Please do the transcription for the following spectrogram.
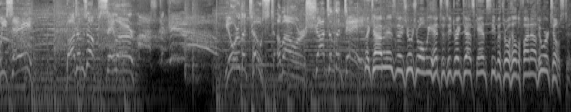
we say, bottoms up, sailor. You're the toast of our shot of the day. Drink time it is, and as usual, we head to the drink desk and Stephen Thrill Hill to find out who we're toasting.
